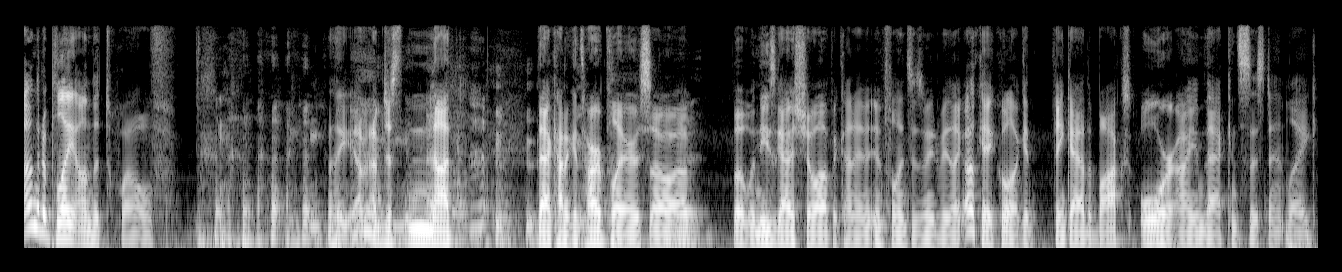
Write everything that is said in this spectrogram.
I'm gonna play on the twelve. like, I'm, I'm just not that kind of guitar player. So, uh, Right. But when these guys show up, it kind of influences me to be like, okay, cool. I can think out of the box, or I am that consistent. Like,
